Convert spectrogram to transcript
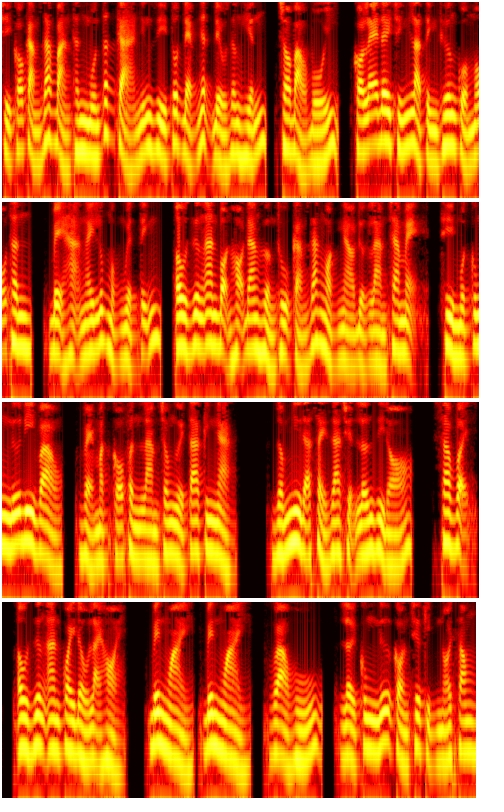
chỉ có cảm giác bản thân muốn tất cả những gì tốt đẹp nhất đều dâng hiến, cho bảo bối, có lẽ đây chính là tình thương của mẫu thân, bệ hạ ngay lúc Mộc Nguyệt Tĩnh, Âu Dương An bọn họ đang hưởng thụ cảm giác ngọt ngào được làm cha mẹ, thì một cung nữ đi vào, vẻ mặt có phần làm cho người ta kinh ngạc, giống như đã xảy ra chuyện lớn gì đó, sao vậy, Âu Dương An quay đầu lại hỏi, bên ngoài, bên ngoài, vào hú, lời cung nữ còn chưa kịp nói xong,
